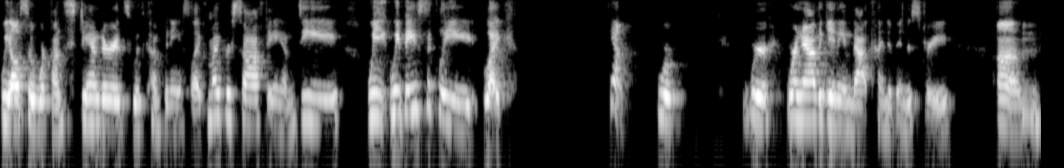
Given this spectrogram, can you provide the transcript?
we also work on standards with companies like Microsoft, AMD. We we basically like, yeah, we're we're we're navigating that kind of industry. Um,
